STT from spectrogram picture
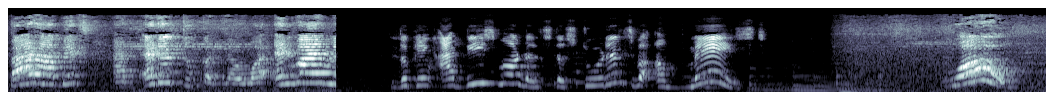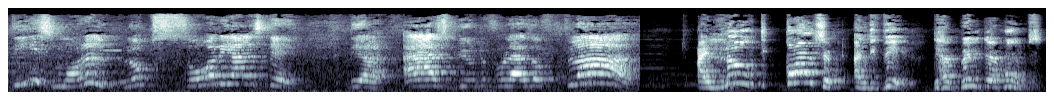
bad habits and adults to conserve our environment. Looking at these models, the students were amazed. Wow! These models look so realistic. They are as beautiful as a flower. I love the concept and the way they have built their homes.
